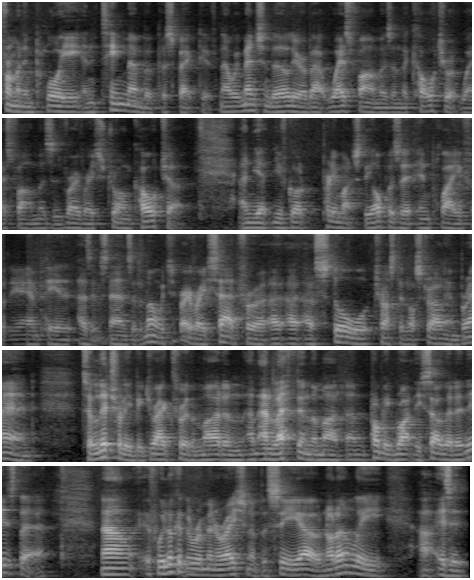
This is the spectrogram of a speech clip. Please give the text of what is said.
from an employee and team member perspective. Now, we mentioned earlier about Wesfarmers and the culture at Wesfarmers is very, very strong culture. And yet you've got pretty much the opposite in play for the AMP as it stands at the moment, which is very, very sad for a, a, a stalwart, trusted Australian brand to literally be dragged through the mud and, and, and left in the mud, and probably rightly so that it is there. Now, if we look at the remuneration of the CEO, not only uh, is it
